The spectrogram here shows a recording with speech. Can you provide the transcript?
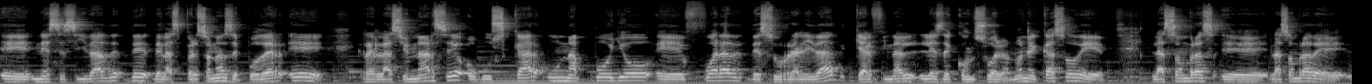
eh, necesidad de, de, las personas de poder eh, relacionarse o buscar un apoyo eh, fuera de su realidad que al final les dé consuelo, ¿no? En el caso de las sombras, eh, la sombra de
